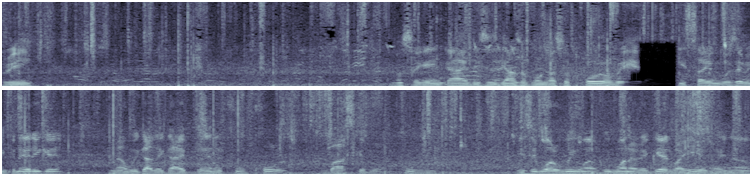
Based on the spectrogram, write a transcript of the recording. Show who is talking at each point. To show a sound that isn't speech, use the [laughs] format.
Speaker 1: Three. Once again, guys, this is Ganzo from Ganzo Sport over here, East Side West Haven, Connecticut. Now we got the guy playing a full court basketball. This is what we want. We wanted to get right here, right now.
